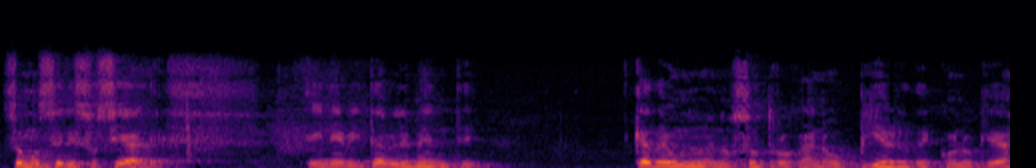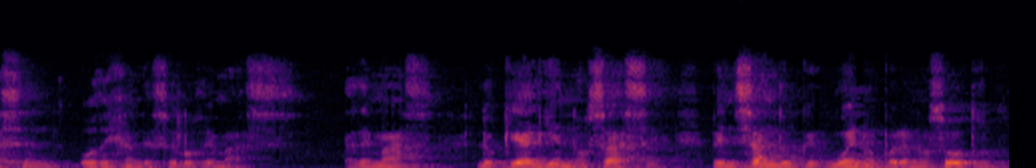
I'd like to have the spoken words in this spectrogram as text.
Somos seres sociales e inevitablemente cada uno de nosotros gana o pierde con lo que hacen o dejan de hacer los demás. Además, lo que alguien nos hace pensando que es bueno para nosotros,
